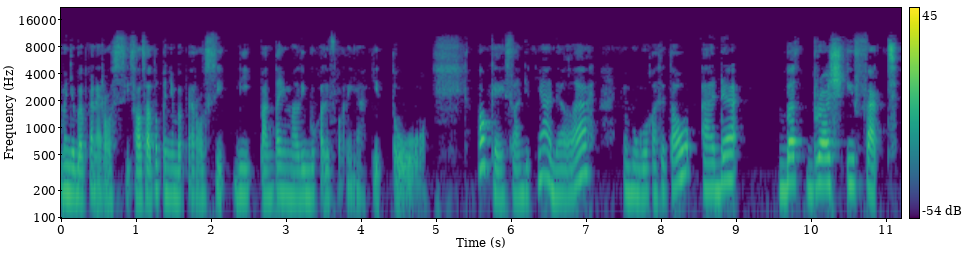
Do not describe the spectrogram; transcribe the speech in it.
menyebabkan erosi, salah satu penyebab erosi di pantai Malibu, California gitu. Oke, selanjutnya adalah yang mau gue kasih tahu ada butt brush effect.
